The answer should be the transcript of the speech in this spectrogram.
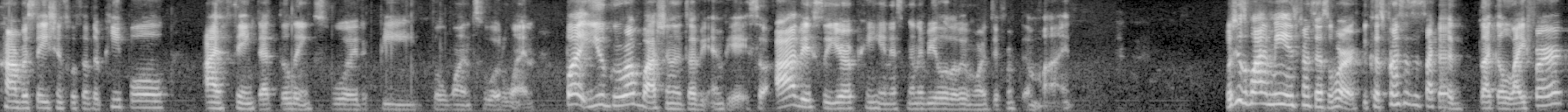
conversations with other people, I think that the Lynx would be the ones who would win. But you grew up watching the WNBA, so obviously your opinion is going to be a little bit more different than mine which is why me and Princess work because Princess is like a like a lifer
